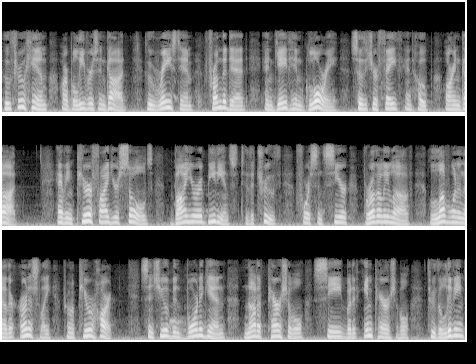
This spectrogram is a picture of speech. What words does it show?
who through him are believers in God who raised him from the dead and gave him glory, so that your faith and hope are in God. Having purified your souls by your obedience to the truth for sincere brotherly love, love one another earnestly from a pure heart, since you have been born again, not of perishable seed, but of imperishable, through the living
